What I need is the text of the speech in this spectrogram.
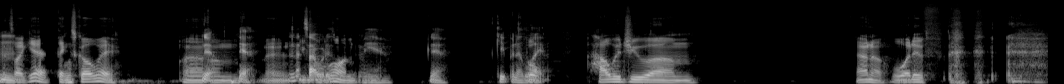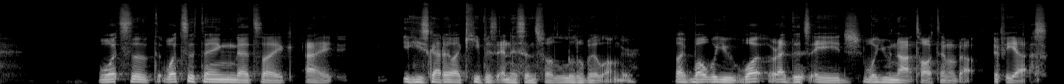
it's Hmm. like yeah, things go away. Yeah, Um, yeah. and And that's how it move on. Yeah. yeah, keeping it Well, light. How would you um? I don't know. What if? what's the what's the thing that's like I he's got to like keep his innocence for a little bit longer. Like, what will you? What at this age will you not talk to him about if he asks?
